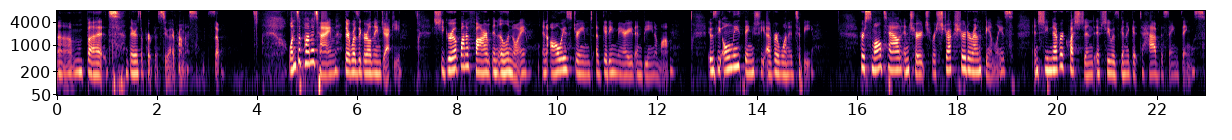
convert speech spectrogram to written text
um, but there's a purpose to it, I promise. So, once upon a time, there was a girl named Jackie. She grew up on a farm in Illinois and always dreamed of getting married and being a mom. It was the only thing she ever wanted to be. Her small town and church were structured around families, and she never questioned if she was going to get to have the same things.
